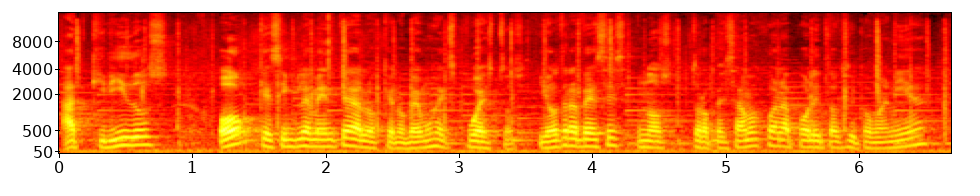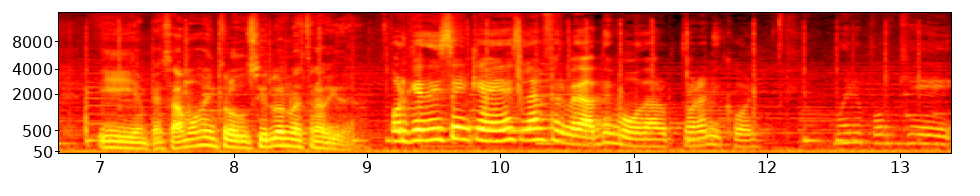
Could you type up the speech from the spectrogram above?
adquiridos o que simplemente a los que nos vemos expuestos. Y otras veces nos tropezamos con la politoxicomanía y empezamos a introducirlo en nuestra vida. ¿Por qué dicen que es la enfermedad de moda, doctora Nicole? Bueno, porque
